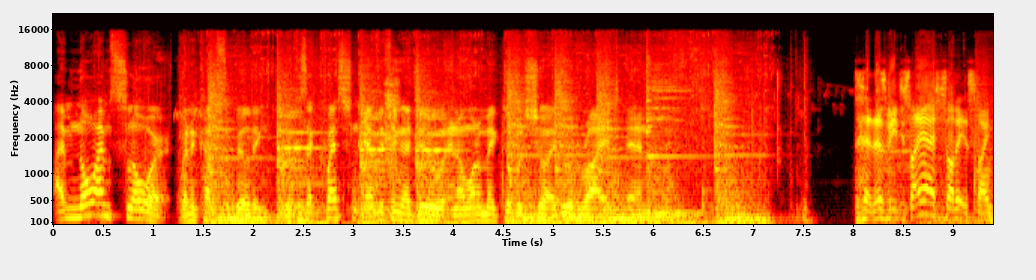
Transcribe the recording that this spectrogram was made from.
I'm know I'm slower when it comes to building because I question everything I do and I want to make double sure I do it right and there's me just like, yeah, shot it, it's fine.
